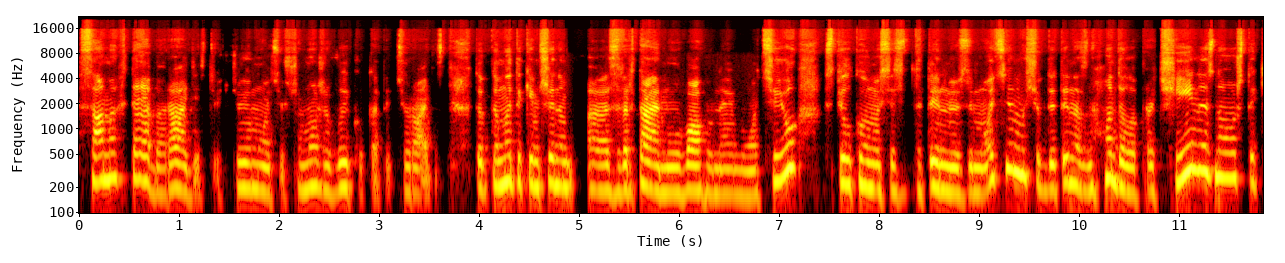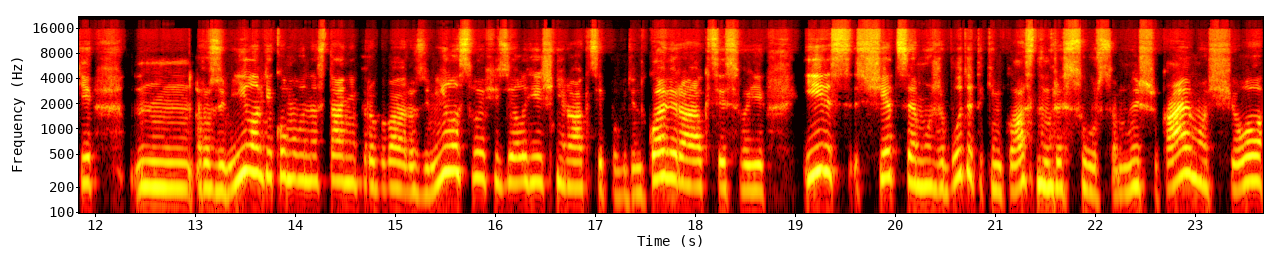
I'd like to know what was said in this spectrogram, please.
саме в тебе радість, цю емоцію, що може викликати цю радість. Тобто ми таким чином е, звертаємо увагу на емоцію, спілкуємося з дитиною з емоціями, щоб дитина знаходила причини, знову ж таки, розуміла, в якому вона стані перебуває, розуміла свої фізіологічні реакції, поведінкові реакції свої. І ще це може бути таким класним ресурсом. Ми шукаємо, що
